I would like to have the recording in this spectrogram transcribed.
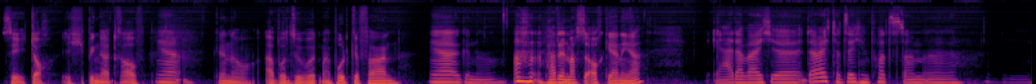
Sehe ich, doch, ich bin gerade drauf. Ja. Genau. Ab und zu wird mein Boot gefahren. Ja, genau. Paddeln machst du auch gerne, ja? Ja, da war ich, äh, da war ich tatsächlich in Potsdam, äh, die,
